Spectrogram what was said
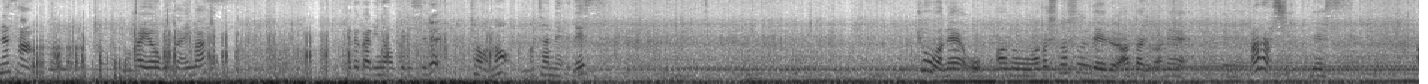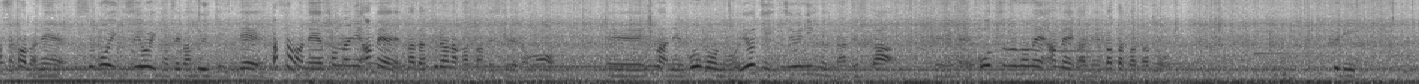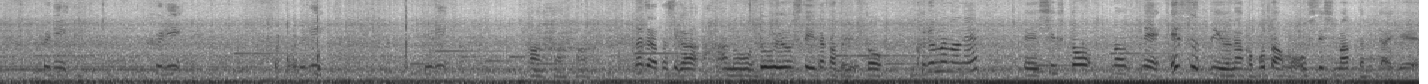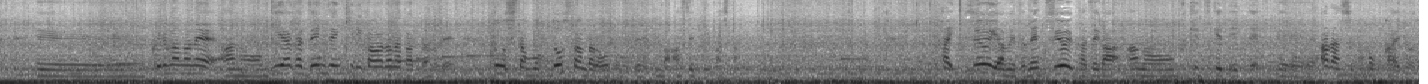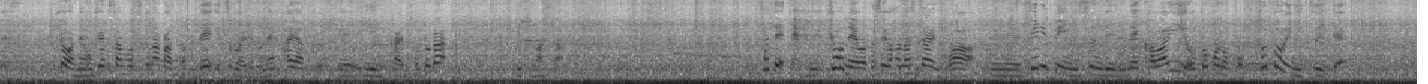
皆さんおはようございます。ヤドカリのお送りする今日のチャンネルです。今日はねあの私の住んでいる辺りはね、え、嵐です。朝からねすごい強い風が吹いていて朝はねそんなに雨まだ降らなかったんですけれども、えー、今ね午後の4時12分なんですが、えー、大粒のね雨がねバタバタと降り降り振り振り振りははは。なぜ私があの動揺していたかというと車のね、えー、シフトのね S っていうなんかボタンを押してしまったみたいで、えー、車のねあのギアが全然切り替わらなかったのでどうしたもどうしたんだろうと思って、ね、今焦っていました。はい強い雨とね強い風が、あの吹きつけていて、えー、嵐の北海道です。今日はねお客さんも少なかったのでいつもよりもね早く、えー、家に帰ることができました。さて 今日ね私が話したいのは、えー、フィリピンに住んでいるね可愛い男の子トトイについて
